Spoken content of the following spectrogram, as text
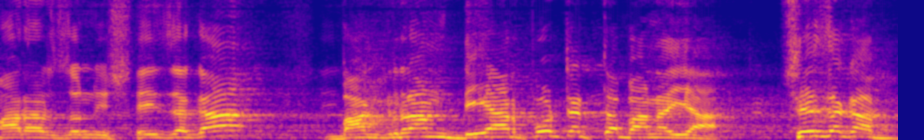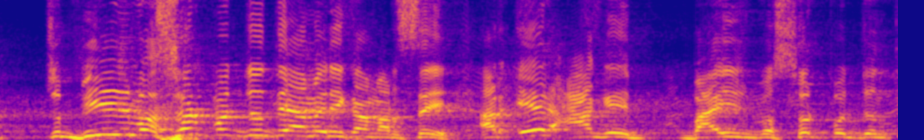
মারার জন্য সেই জায়গা এয়ারপোর্ট একটা বানাইয়া, সেই জায়গা বিশ বছর পর্যন্ত আমেরিকা মারছে আর এর আগে বাইশ বছর পর্যন্ত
